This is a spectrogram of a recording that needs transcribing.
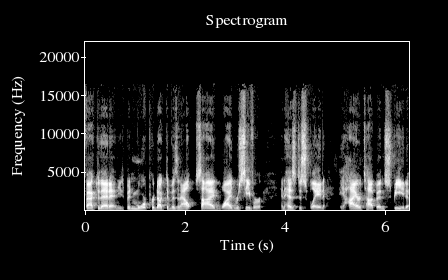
factor that in. He's been more productive as an outside wide receiver and has displayed a higher top end speed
